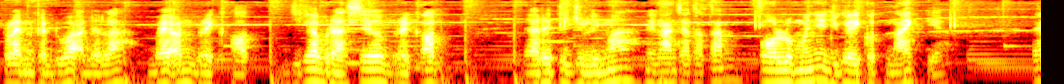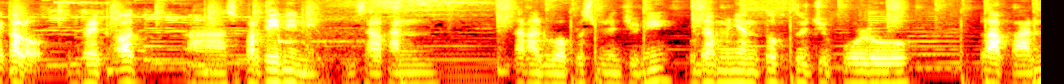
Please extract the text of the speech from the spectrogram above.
plan kedua adalah buy on breakout. Jika berhasil breakout dari 75 dengan catatan volumenya juga ikut naik ya. Nah, kalau breakout uh, seperti ini nih, misalkan tanggal 29 Juni udah menyentuh 78, nah,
